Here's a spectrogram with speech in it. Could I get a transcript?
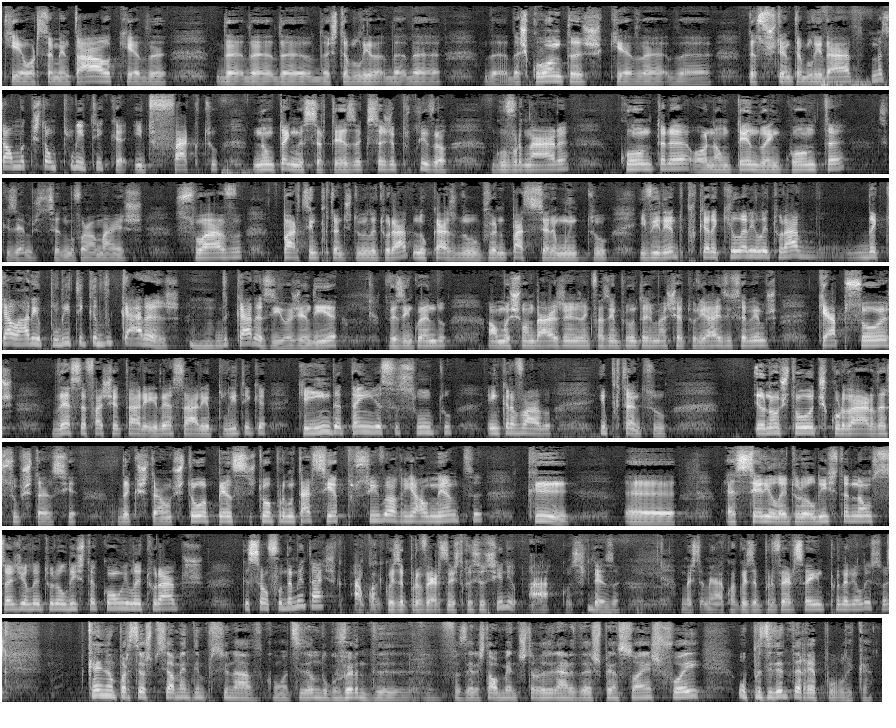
que é orçamental, que é de, da, da, da, da estabilidade da- da- da- das contas, que é da, da, da sustentabilidade, mas há uma questão política e, de facto, não tenho a certeza que seja possível governar contra, ou não tendo em conta, se quisermos ser de uma forma mais suave, partes importantes do eleitorado. No caso do governo Passos, isso era muito evidente, porque era aquilo era eleitorado daquela área política de caras. De caras. E hoje em dia, de vez em quando, há umas sondagens em que fazem perguntas mais setoriais e sabemos que há pessoas dessa faixa etária e dessa área política que ainda têm esse assunto encravado. E, portanto, eu não estou a discordar da substância da questão, estou a, pensar, estou a perguntar se é possível realmente que a ser eleitoralista não seja eleitoralista com eleitorados que que são fundamentais. Há qualquer coisa perversa neste raciocínio? Há, com certeza. Mas também há qualquer coisa perversa em perder eleições. Quem não pareceu especialmente impressionado com a decisão do Governo de fazer este aumento extraordinário das pensões foi o Presidente da República.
